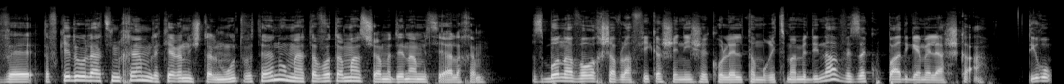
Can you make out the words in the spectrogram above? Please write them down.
ותפקידו לעצמכם לקרן השתלמות ותהנו מהטבות המס שהמדינה מציעה לכם. אז בואו נעבור עכשיו לאפיק השני שכולל תמריץ מהמדינה וזה קופת גמל להשקעה. תראו,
